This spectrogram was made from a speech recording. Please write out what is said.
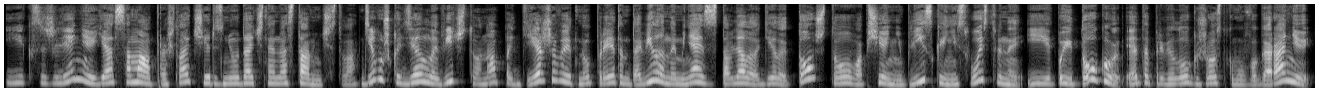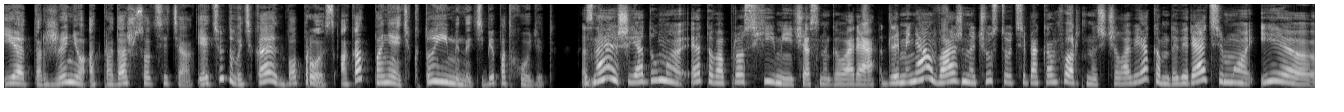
И, к сожалению, я сама прошла через неудачное наставничество. Девушка делала вид, что она поддерживает, но при этом давила на меня и заставляла делать то, что вообще не близко и не свойственно. И по итогу это привело к жесткому выгоранию и отторжению от продаж в соцсетях. И отсюда вытекает вопрос, а как понять, понять, кто именно тебе подходит. Знаешь, я думаю, это вопрос химии, честно говоря. Для меня важно чувствовать себя комфортно с человеком, доверять ему и,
